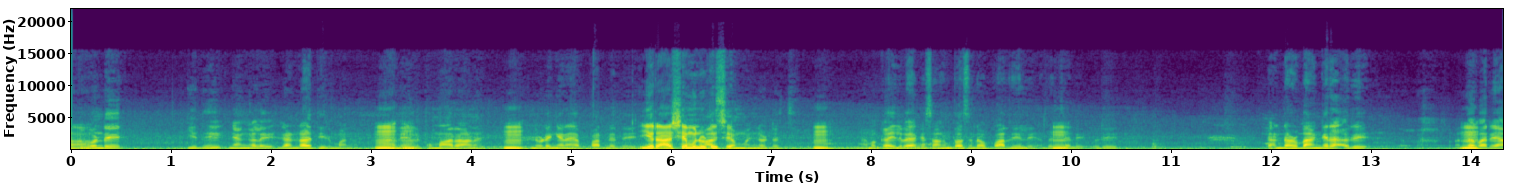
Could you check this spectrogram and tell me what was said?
അതുകൊണ്ട് ഇത് ഞങ്ങൾ രണ്ടാം തീരുമാനം. അനിൽകുമാറാണ് എന്നോട് ഇങ്ങനെ പറഞ്ഞത്. ഈ ഒരു ആശയം മുന്നോട്ട് വെച്ച്. ആശയം മുന്നോട്ട് വെച്ച്. നമുക്ക് അതിൽ ഭയങ്കര സന്തോഷം ഉണ്ടാവും പറഞ്ഞില്ലേ? എന്താ വെച്ചാൽ ഒരു രണ്ടാളും ഭയങ്കര ഒരു എന്താ പറയാ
